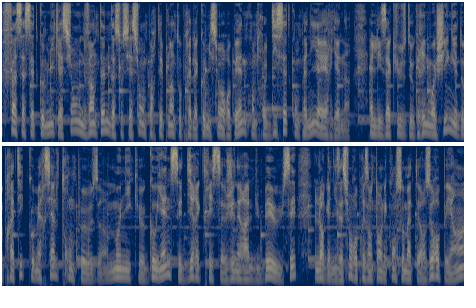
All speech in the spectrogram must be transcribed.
Face à cette communication, une vingtaine d'associations ont porté plainte auprès de la Commission européenne contre 17 compagnies aériennes. Elles les accusent de greenwashing et de pratiques commerciales trompeuses. Monique Goyens est directrice générale du BEUC, l'organisation représentant les consommateurs européens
